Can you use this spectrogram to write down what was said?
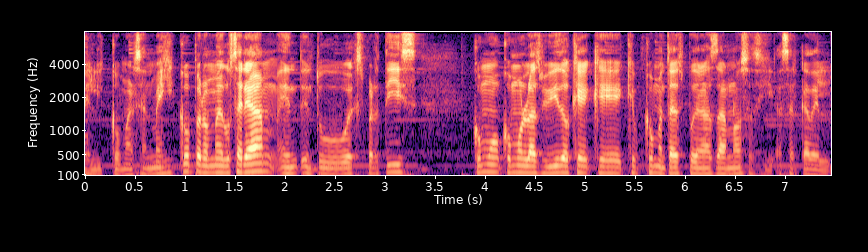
e-commerce en México, pero me gustaría en, tu expertise, ¿cómo, ¿cómo, lo has vivido? ¿Qué, qué, comentarios podrías darnos así acerca del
